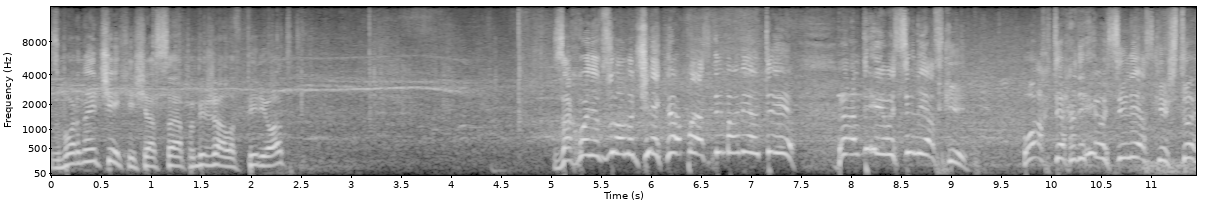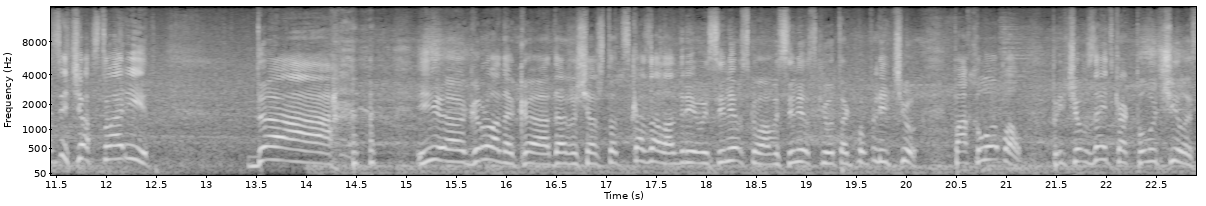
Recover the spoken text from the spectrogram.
Сборная Чехии сейчас а, побежала вперед. Заходит в зону Чехии, опасные моменты! Андрей Василевский! Ох ты, Андрей Василевский, что сейчас творит? Да! И э, Гронок даже сейчас что-то сказал Андрею Василевскому, а Василевский вот так по плечу похлопал. Причем, знаете, как получилось?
